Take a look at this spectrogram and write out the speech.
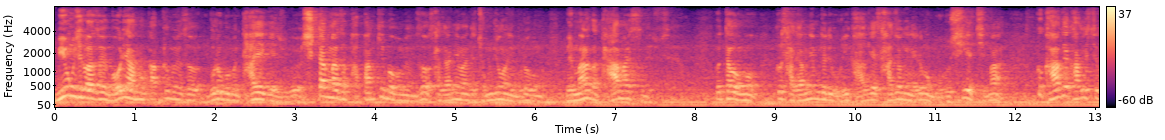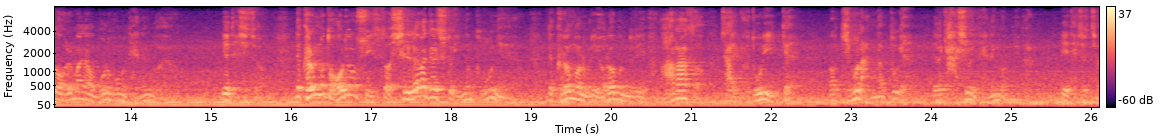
미용실 와서 머리 한번 깎으면서 물어보면 다 얘기해주고요. 식당 가서 밥 한 끼 먹으면서 사장님한테 정중하게 물어보면 웬만한 건 다 말씀해 주세요. 그렇다고 뭐 그 사장님들이 우리 가게 사정이나 이런 건 모르시겠지만 그 가게 가게세가 얼마냐고 물어보면 되는 거예요. 이해되시죠? 근데 그런 것도 어려울 수 있어. 신뢰가 될 수도 있는 부분이에요. 근데 그런 건 우리 여러분들이 알아서 잘 유도리 있게 어, 기분 안 나쁘게 이렇게 하시면 되는 겁니다. 이해되셨죠?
